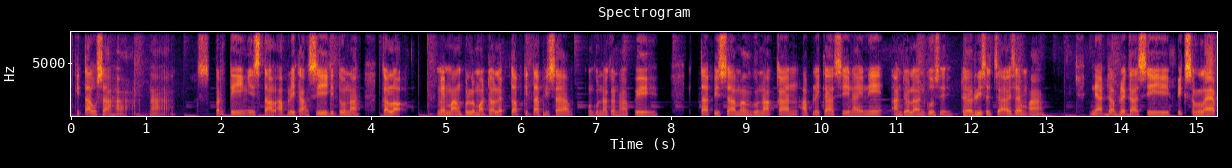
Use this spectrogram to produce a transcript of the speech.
kita usaha. Nah, seperti install aplikasi gitu. Nah, kalau memang belum ada laptop, kita bisa menggunakan HP. Kita bisa menggunakan aplikasi. Nah, ini andalanku sih dari sejak SMA. Ini ada Hmm. aplikasi Pixel Lab,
